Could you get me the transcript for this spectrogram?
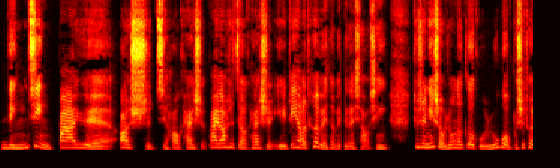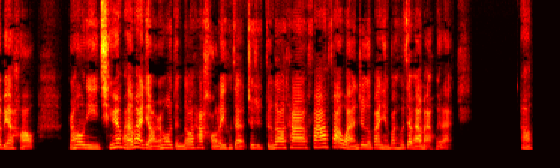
临近八月二十几号开始，八月二十几号开始一定要特别特别的小心。就是你手中的个股如果不是特别好，然后你情愿把它卖掉，然后等到它好了以后再，就是等到它发发完这个半年报以后再把它买回来。啊，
